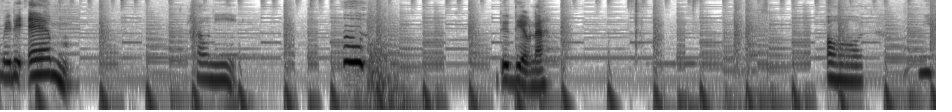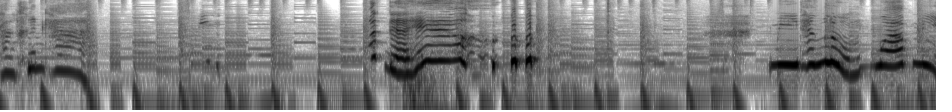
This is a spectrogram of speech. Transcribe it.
ไม่ได้แอมเข้านี่เดี๋ยวเดี๋ยวนะ อ๋อ มีทางขึ้นค่ะ What the hell มวาร์ปหนี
